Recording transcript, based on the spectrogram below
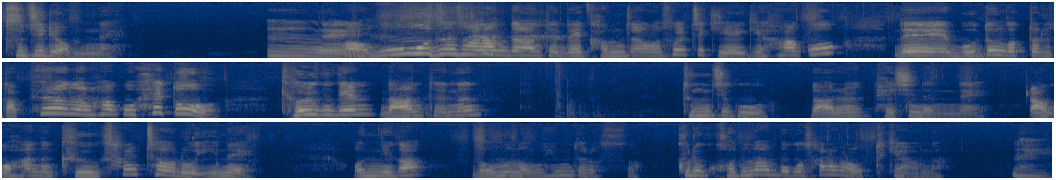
부질이 없네. 음, 네. 어, 모든 사람들한테 내 감정을 솔직히 얘기하고 내 모든 것들을 다 표현을 하고 해도 결국엔 나한테는 등지고 나를 배신했네 라고 하는 그 상처로 인해 언니가 너무너무 힘들었어. 그리고 겉만 보고 사람을 어떻게 아나. 네.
